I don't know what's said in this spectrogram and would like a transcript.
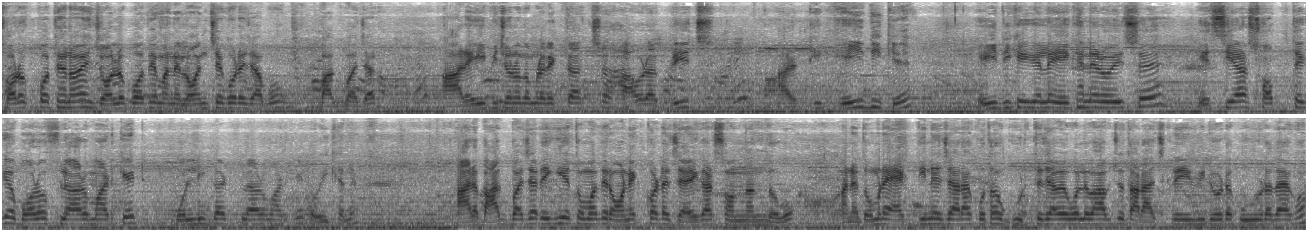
সড়ক পথে নয়, জলপথে মানে লঞ্চে করে যাব বাগবাজার। আর এই পিছনে তোমরা দেখতে পাচ্ছ হাওড়া ব্রিজ। আর ঠিক এই দিকে এই দিকে গেলে এখানে রয়েছে এশিয়ার সব থেকে বড় flower market Mallickghat flower market ওইখানে। আর বাগবাজারে গিয়ে তোমাদের অনেক কটা জায়গার সন্ধান দেবো। মানে তোমরা একদিনে যারা কোথাও ঘুরতে যাবে বলে ভাবছ, তার আজকের এই ভিডিওটা পুরোটা দেখো।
